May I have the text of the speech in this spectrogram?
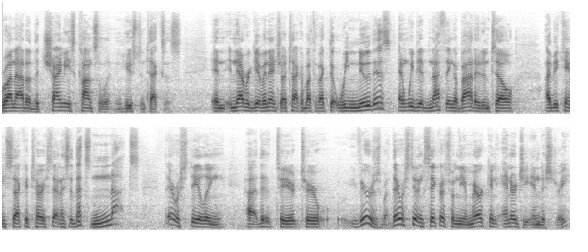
run out of the Chinese consulate in Houston, Texas. And never give an inch. I talk about the fact that we knew this and we did nothing about it until I became Secretary of State. And I said, that's nuts. They were stealing, uh, to, your, to your viewers, they were stealing secrets from the American energy industry,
